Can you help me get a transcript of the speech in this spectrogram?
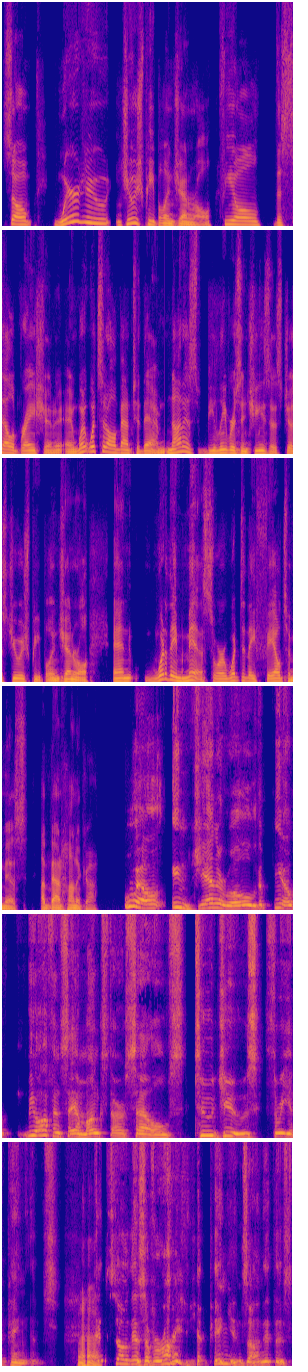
So, where do Jewish people in general feel the celebration and what, what's it all about to them? Not as believers in Jesus, just Jewish people in general. And what do they miss or what do they fail to miss about Hanukkah? Well, in general, the, you know, we often say amongst ourselves, two Jews, three opinions. and so there's a variety of opinions on it, this,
